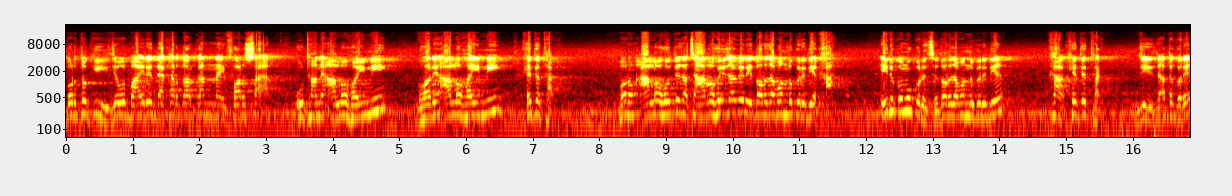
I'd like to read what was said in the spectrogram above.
করতো কি? যে ও বাইরে দেখার দরকার নাই, ফর্সা। উঠানে আলো হয়নি, ঘরে আলো হয়নি, খেতে থাক। বরং আলো হতে যাচ্ছে, আলো হয়ে যাবে রে, দরজা বন্ধ করে দিয়ে খা। এইরকমও করেছে, দরজা বন্ধ করে দিয়ে খা, খেতে থাক। জি, যাতে করে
